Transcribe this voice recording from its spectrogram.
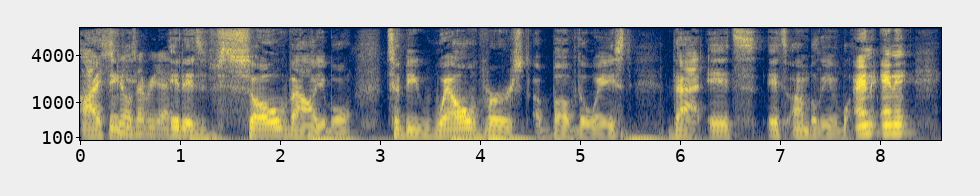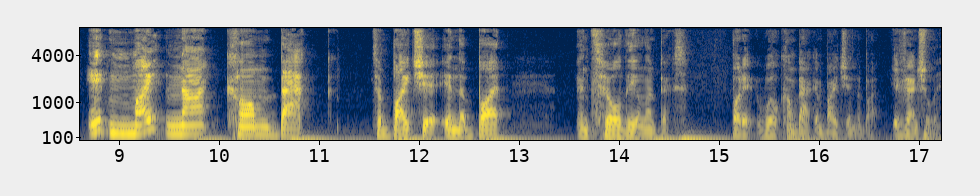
I think skills it- every day. it is so valuable to be well versed above the waist that it's it's unbelievable. And and it it might not come back to bite you in the butt until the Olympics, but it will come back and bite you in the butt eventually.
